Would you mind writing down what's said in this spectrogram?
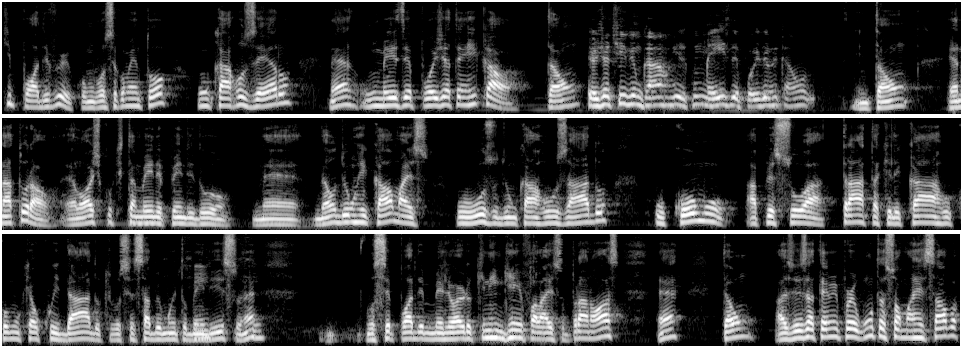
que pode vir. Como você comentou, um carro zero, né? Um mês depois já tem Rical. Então, Eu já tive um carro que um mês depois deu recalmo. então é natural. É lógico que também depende do, né, não de um Rical, mas o uso de um carro usado, o como a pessoa trata aquele carro, como que é o cuidado, que você sabe muito bem Sim, disso, né? sim. você pode melhor do que ninguém falar isso para nós, né? Então, às vezes até me pergunta só uma ressalva,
